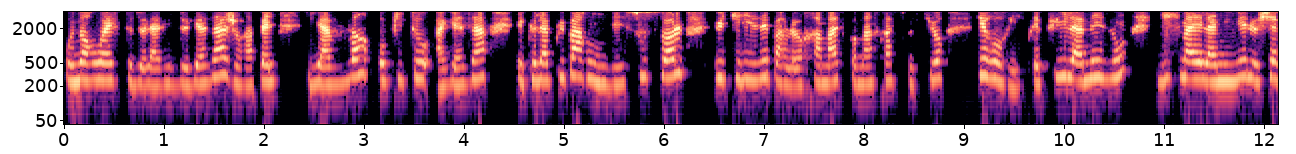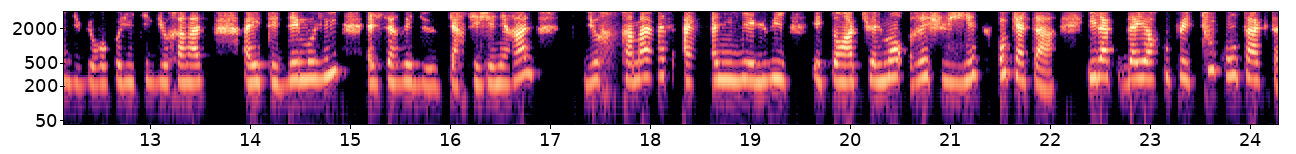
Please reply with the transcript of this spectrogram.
au nord-ouest de la ville de Gaza. Je rappelle qu'il y a 20 hôpitaux à Gaza et que la plupart ont des sous-sols utilisés par le Hamas comme infrastructure terroriste. Et puis la maison d'Ismaël Haniyeh, le chef du bureau politique du Hamas, a été démolie. Elle servait de quartier général du Hamas, Anillé, lui, étant actuellement réfugié au Qatar. Il a d'ailleurs coupé tout contact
